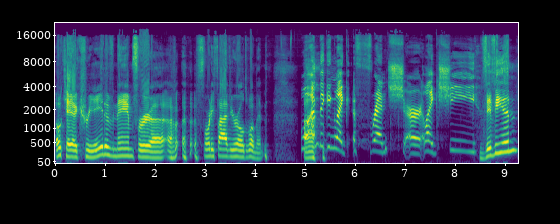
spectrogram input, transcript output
okay, a creative name for a, a, a 45 year old woman. Well, Uh. I'm thinking like French or like she Vivian,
